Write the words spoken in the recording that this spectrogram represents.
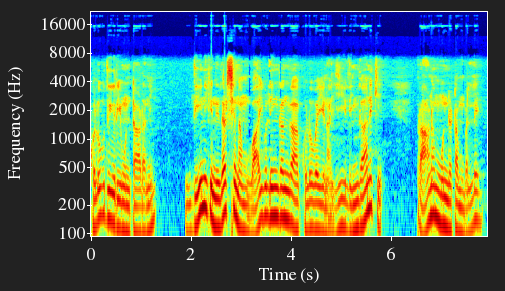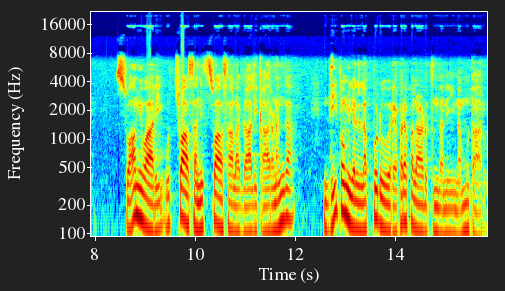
కొలువుదీరి ఉంటాడని దీనికి నిదర్శనం వాయులింగంగా కొలువైన ఈ లింగానికి ప్రాణం ఉండటం వల్లే స్వామివారి ఉచ్ఛ్వాస నిశ్వాసాల గాలి కారణంగా దీపం ఎల్లప్పుడూ రెపరెపలాడుతుందని నమ్ముతారు.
